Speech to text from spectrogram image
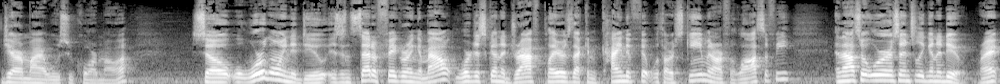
Jeremiah Owusu-Koramoah. So what we're going to do is instead of figuring him out, we're just going to draft players that can kind of fit with our scheme and our philosophy, and that's what we're essentially going to do, right?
